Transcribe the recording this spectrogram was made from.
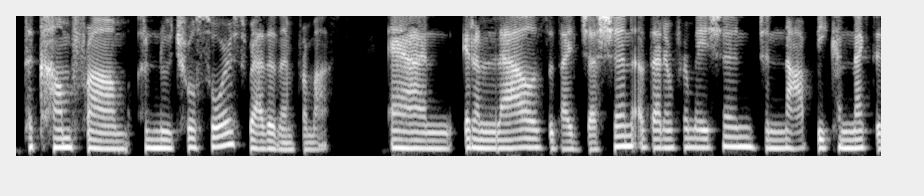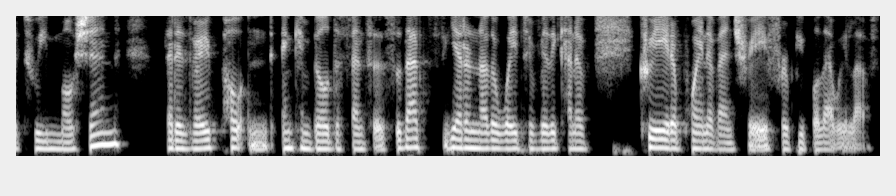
to come from a neutral source rather than from us. And it allows the digestion of that information to not be connected to emotion that is very potent and can build defenses. So that's yet another way to really kind of create a point of entry for people that we love.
